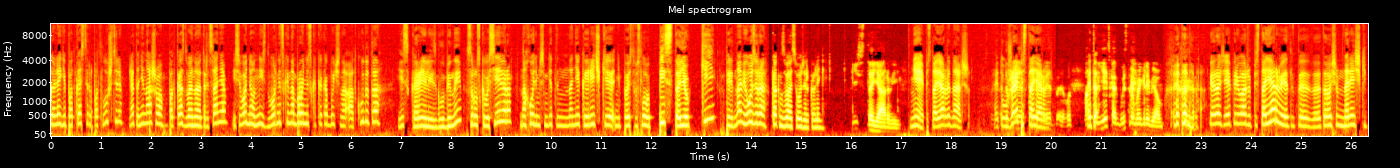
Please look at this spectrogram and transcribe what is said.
коллеги, подкастеры, подслушатели. Это не нашего подкаст «Двойное отрицание». И сегодня он не из Дворницкой на Бронницкой, как обычно, а откуда-то из Карелии, из глубины, с русского севера. Находимся где-то на некой речке, не боюсь этого слова, Пистайоки. Перед нами озеро. Как называется озеро, коллеги? Пистоярви. Не, Пистоярви дальше. Это, уже Пистоярви? Это, вот Это- есть, как быстро мы гребем. Это да. Короче, я перевожу Пистоярви, это, это, это, в общем, на речке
